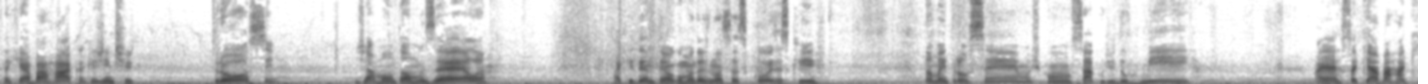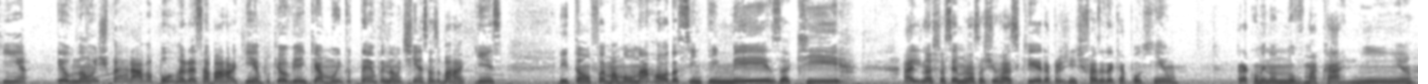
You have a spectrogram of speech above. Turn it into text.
Essa aqui é a barraca que a gente trouxe já montamos ela. Aqui dentro tem algumas das nossas coisas que também trouxemos com um saco de dormir. Aí essa aqui é a barraquinha. Eu não esperava por dessa barraquinha, porque eu vim aqui há muito tempo e não tinha essas barraquinhas. Então foi uma mão na roda, assim. Tem mesa aqui. Ali nós trouxemos nossa churrasqueira pra gente fazer daqui a pouquinho. Pra comer no novo uma carninha,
